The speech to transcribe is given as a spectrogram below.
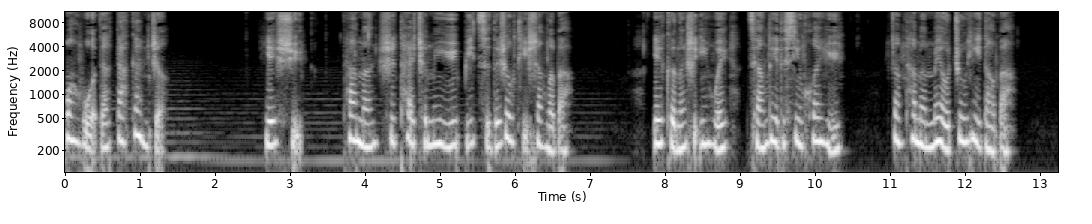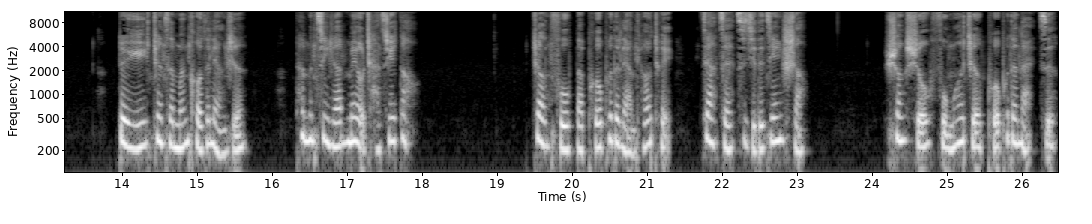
忘我的大干着。也许，他们是太沉迷于彼此的肉体上了吧？也可能是因为强烈的性欢愉，让他们没有注意到吧？对于站在门口的两人，他们竟然没有察觉到。丈夫把婆婆的两条腿架在自己的肩上。双手抚摸着婆婆的奶子，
